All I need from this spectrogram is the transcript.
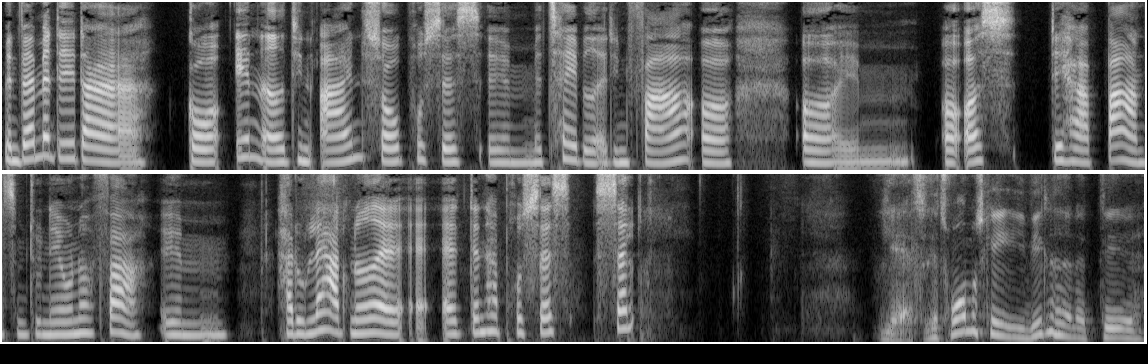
Men hvad med det, der går indad din egen soveproces øh, med tabet af din far, og, og, øh, og også det her barn, som du nævner før. Øhm, har du lært noget af, af, af den her proces selv? Ja, altså jeg tror måske i virkeligheden, at det,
